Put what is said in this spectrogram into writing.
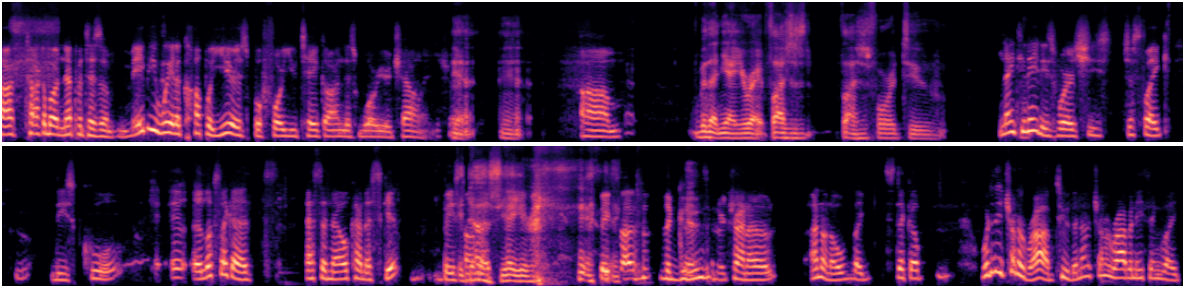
Talk, talk about nepotism maybe wait a couple years before you take on this warrior challenge right? Yeah, yeah. um But then, yeah, you're right. Flashes flashes forward to 1980s where she's just like these cool it, it looks like a snl kind of skit based it on does. the, Yeah, you're right. based on the goons that are trying to I don't know, like stick up. What are they trying to rob too? They're not trying to rob anything like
